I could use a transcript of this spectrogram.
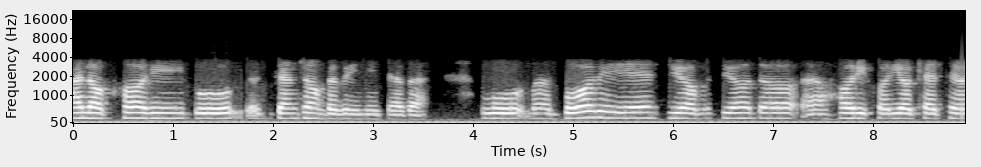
حالا کاری بو گنجان ببینیده و بار زیاد هاری کاریا کتر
